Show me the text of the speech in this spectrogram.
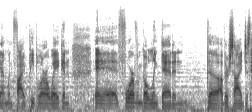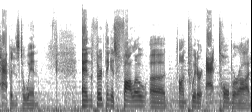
a.m. when five people are awake and uh, four of them go link dead and the other side just happens to win. And the third thing is follow uh, on Twitter at Tolbarad.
